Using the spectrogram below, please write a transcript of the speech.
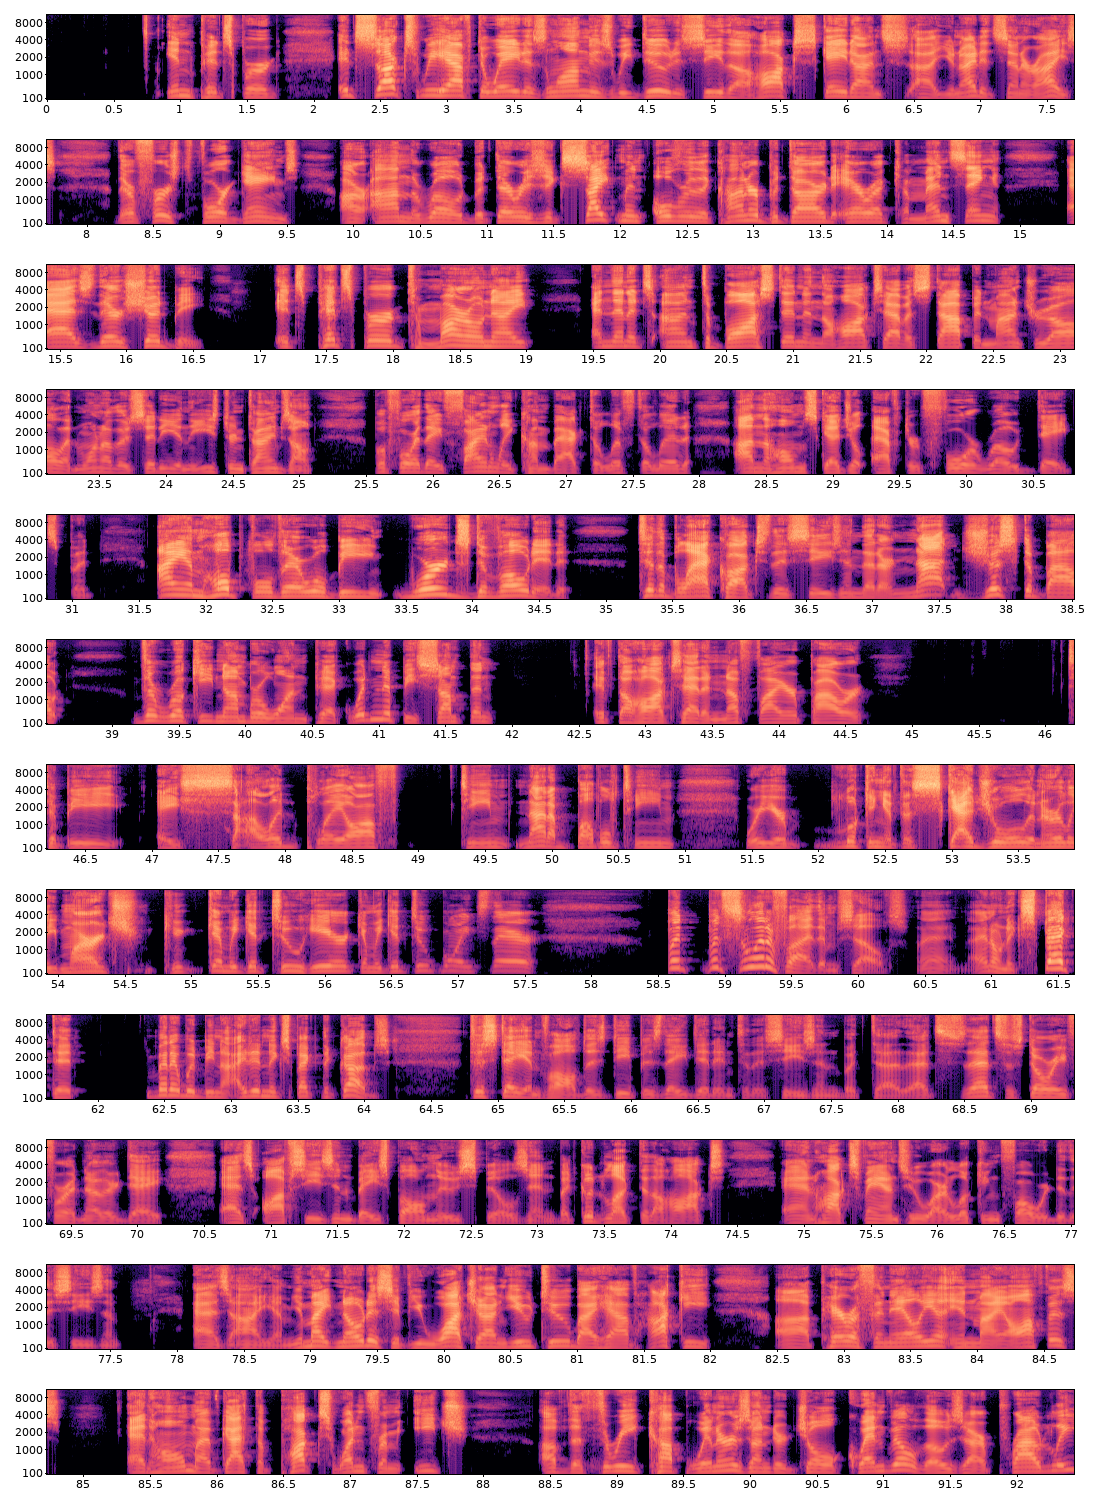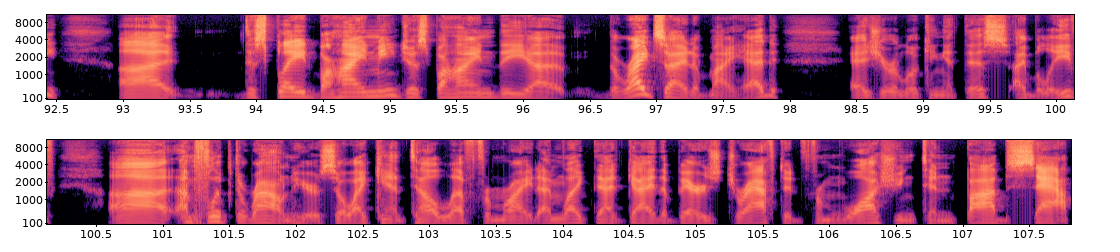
in Pittsburgh. It sucks we have to wait as long as we do to see the Hawks skate on uh, United Center ice. Their first four games are on the road, but there is excitement over the Connor Bedard era commencing as there should be. It's Pittsburgh tomorrow night, and then it's on to Boston, and the Hawks have a stop in Montreal and one other city in the Eastern time zone before they finally come back to lift the lid on the home schedule after four road dates. But I am hopeful there will be words devoted to the Blackhawks this season that are not just about the rookie number one pick. Wouldn't it be something if the Hawks had enough firepower to be a solid playoff team, not a bubble team where you're looking at the schedule in early March. Can, can, we get two here? Can we get two points there? But but solidify themselves. I, don't expect it, but it would be nice. I didn't expect the Cubs to stay involved as deep as they did into the season, but uh, that's that's a story for another day as off-season baseball news spills in. But good luck to the Hawks and Hawks fans who are looking forward to the season as I am. You might notice if you watch on YouTube, I have hockey uh, paraphernalia in my office at home. I've got the pucks, one from each of the three cup winners under Joel Quenneville. Those are proudly uh, displayed behind me, just behind the uh, the right side of my head, as you're looking at this, I believe. Uh, I'm flipped around here, so I can't tell left from right. I'm like that guy the Bears drafted from Washington, Bob Sapp,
